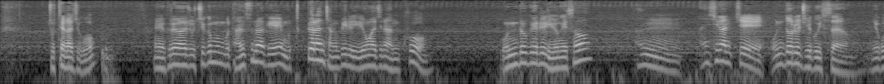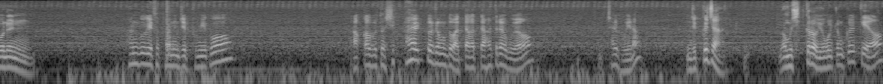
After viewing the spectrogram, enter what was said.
좋대 가지고. 예, 그래가지고 지금은 뭐 단순하게 뭐 특별한 장비를 이용하지는 않고 온도계를 이용해서 한, 한 시간째 온도를 재고 있어요. 이거는 한국에서 파는 제품이고 아까부터 18도 정도 왔다 갔다 하더라고요. 잘 보이나? 이제 끄자. 너무 시끄러워. 이걸 좀 끌게요.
